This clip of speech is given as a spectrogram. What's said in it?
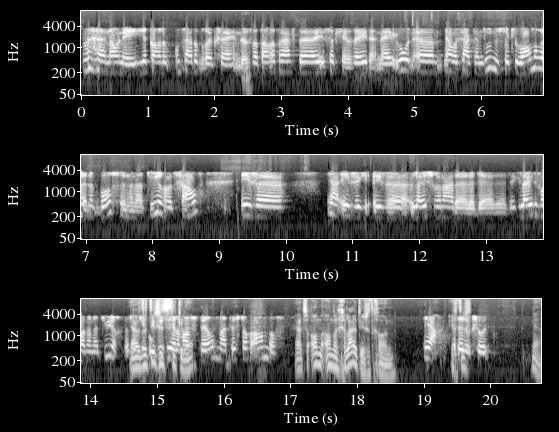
nou nee, hier kan het ook ontzettend druk zijn. Dus wat dat betreft eh, is dat geen reden. Nee, gewoon, eh, ja, wat ga ik dan doen? Een stukje wandelen in het bos, in de natuur, in het veld. Even, ja, even, even luisteren naar de, de, de, de geluiden van de natuur. Dat Ja, is, dat is het niet helemaal stil, maar het is toch anders. Ja, het is een an- ander geluid is het gewoon. Ja, dat is is- ook zo. Ja,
